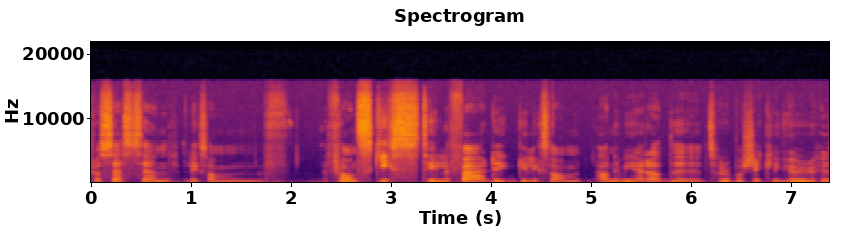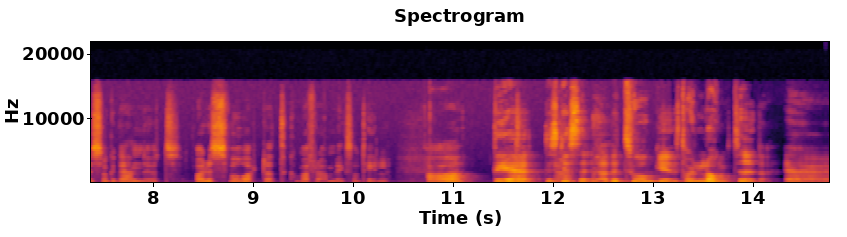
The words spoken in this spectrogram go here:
processen liksom från skiss till färdig liksom, animerad eh, turbokyckling, hur, hur såg den ut? Var det svårt att komma fram liksom, till? Ja, det, det ska ja. jag säga. Det tog, det tog lång tid. Eh,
